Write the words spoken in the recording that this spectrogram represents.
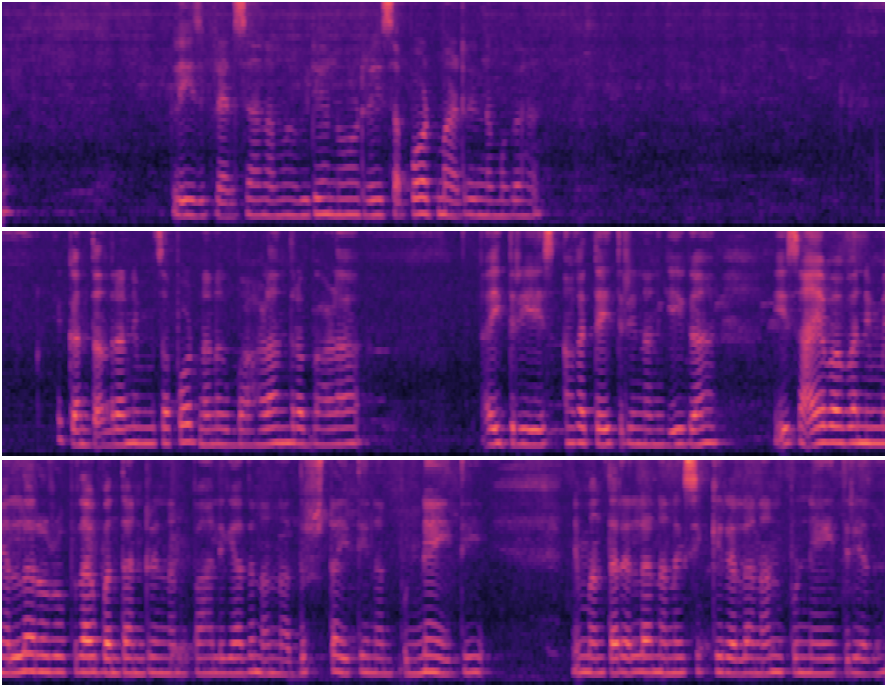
ಪ್ಲೀಸ್ ಫ್ರೆಂಡ್ಸ ನಮ್ಮ ವಿಡಿಯೋ ನೋಡ್ರಿ ಸಪೋರ್ಟ್ ಮಾಡಿರಿ ನಮಗೆ. ಯಾಕಂತಂದ್ರೆ ನಿಮ್ಮ ಸಪೋರ್ಟ್ ನನಗೆ ಬಹಳ ಅಂದ್ರೆ ಬಹಳ ಐತ್ರಿ ಅಗತ್ಯ ಐತ್ರಿ ನನಗೀಗ ಈ ಸಾಯಿಬಾಬಾ ನಿಮ್ಮೆಲ್ಲರ ರೂಪದಾಗ ಬಂದಾನ್ರಿ ನನ್ನ ಪಾಲಿಗೆ. ಅದು ನನ್ನ ಅದೃಷ್ಟ ಐತಿ ನನ್ನ ಪುಣ್ಯ ಐತಿ. ನಿಮ್ಮಂಥರೆಲ್ಲ ನನಗೆ ಸಿಕ್ಕಿರಲ್ಲ ನನ್ನ ಪುಣ್ಯ ಐತ್ರಿ ಅದು.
